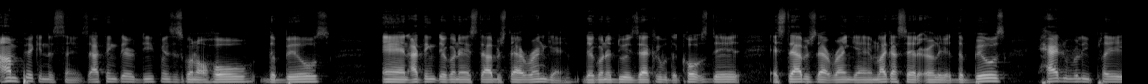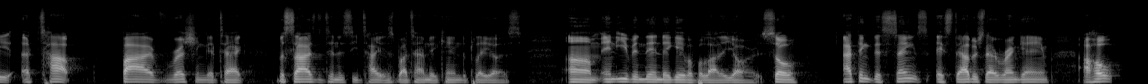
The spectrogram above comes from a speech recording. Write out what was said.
I'm picking the Saints. I think their defense is going to hold the Bills, and I think they're going to establish that run game. They're going to do exactly what the Colts did, establish that run game. Like I said earlier, the Bills hadn't really played a top five rushing attack besides the Tennessee Titans by the time they came to play us. Um, and even then, they gave up a lot of yards. So I think the Saints establish that run game. I hope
